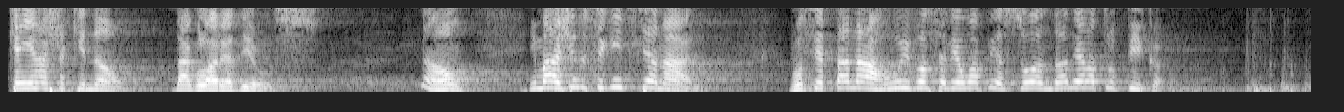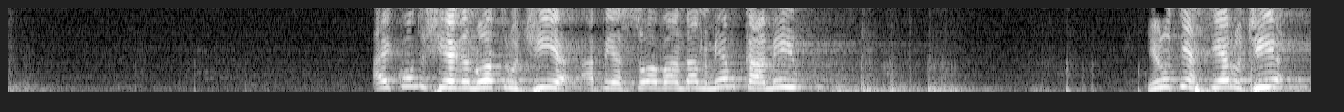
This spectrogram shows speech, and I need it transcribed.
Quem acha que não? Dá glória a Deus. Não. Imagina o seguinte cenário: você está na rua e você vê uma pessoa andando e ela trupica. Aí quando chega no outro dia, a pessoa vai andar no mesmo caminho. E no terceiro dia,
